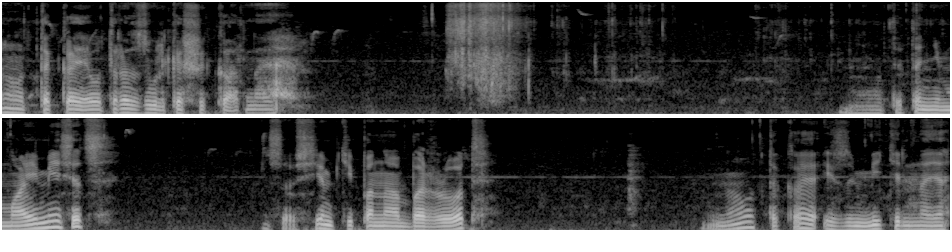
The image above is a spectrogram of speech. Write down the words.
Вот такая вот разулька шикарная. Вот это не май месяц. Совсем типа наоборот. Ну, вот такая изумительная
